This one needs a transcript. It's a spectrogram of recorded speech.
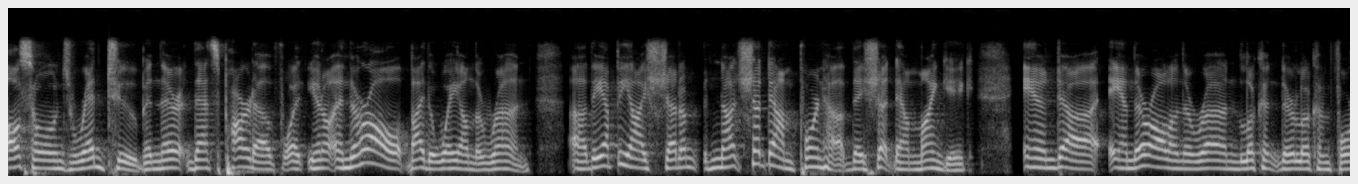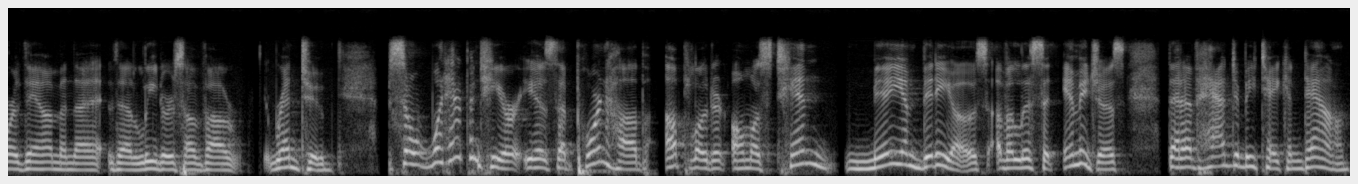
also owns RedTube, and they're that's part of what you know. And they're all, by the way, on the run. Uh, the FBI shut them, not shut down Pornhub. They shut down MindGeek, and uh, and they're all on the run. Looking, they're looking for them and the the leaders of uh, RedTube. So, what happened here is that Pornhub uploaded almost 10 million videos of illicit images that have had to be taken down.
